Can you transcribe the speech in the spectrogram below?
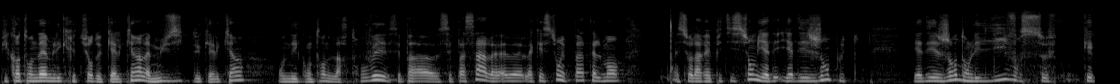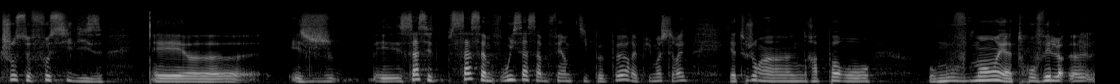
Puis quand on aime l'écriture de quelqu'un, la musique de quelqu'un, on est content de la retrouver. C'est pas c'est pas ça. La, question n'est pas tellement sur la répétition, mais il y a des, y a des gens plutôt il y a des gens dont les livres, quelque chose se fossilise. Et, euh, et je, et ça, ça, ça me, oui, ça, ça me fait un petit peu peur. Et puis moi, c'est vrai qu'il y a toujours un, rapport au, mouvement et à trouver euh,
